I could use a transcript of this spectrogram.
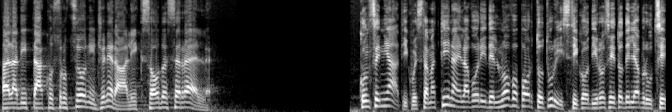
alla ditta Costruzioni Generali Xodo SRL. Consegnati questa mattina i lavori del nuovo porto turistico di Roseto degli Abruzzi.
